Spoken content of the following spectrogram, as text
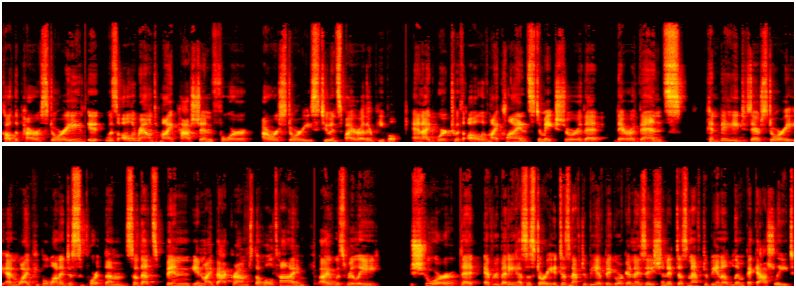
called The Power of Story. It was all around my passion for our stories to inspire other people. And I'd worked with all of my clients to make sure that their events conveyed their story and why people wanted to support them. So that's been in my background the whole time. I was really sure that everybody has a story. It doesn't have to be a big organization. It doesn't have to be an Olympic athlete.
